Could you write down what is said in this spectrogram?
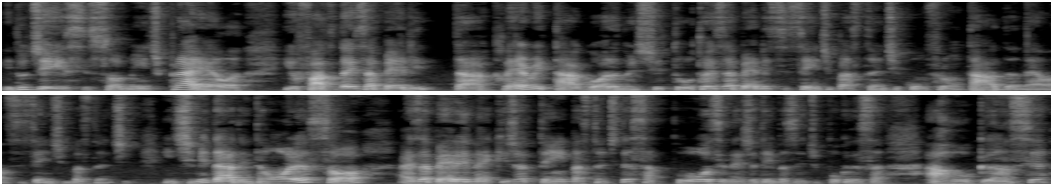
e do Jace somente pra ela. E o fato da Isabelle, da Clary estar agora no instituto, a Isabelle se sente bastante confrontada, né? Ela se sente bastante intimidada. Então olha só, a Isabelle, né, que já tem bastante dessa pose, né? Já tem bastante um pouco dessa arrogância,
